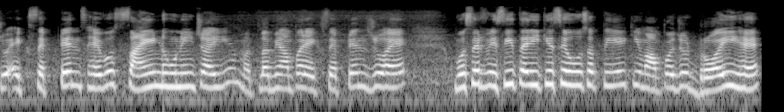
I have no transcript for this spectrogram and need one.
जो एक्सेप्टेंस है वो साइंड होनी चाहिए. मतलब यहाँ पर एक्सेप्टेंस जो है, वो सिर्फ़ इसी तरीके से हो सकती है कि वहाँ पर जो ड्रॉई है,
